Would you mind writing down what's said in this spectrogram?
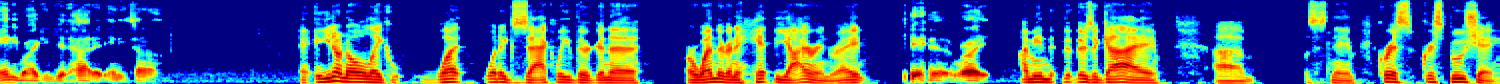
anybody can get hot at any time. And you don't know like what what exactly they're gonna or when they're gonna hit the iron, right? Yeah, right. I mean, th- there's a guy, um, what's his name? Chris Chris Boucher.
